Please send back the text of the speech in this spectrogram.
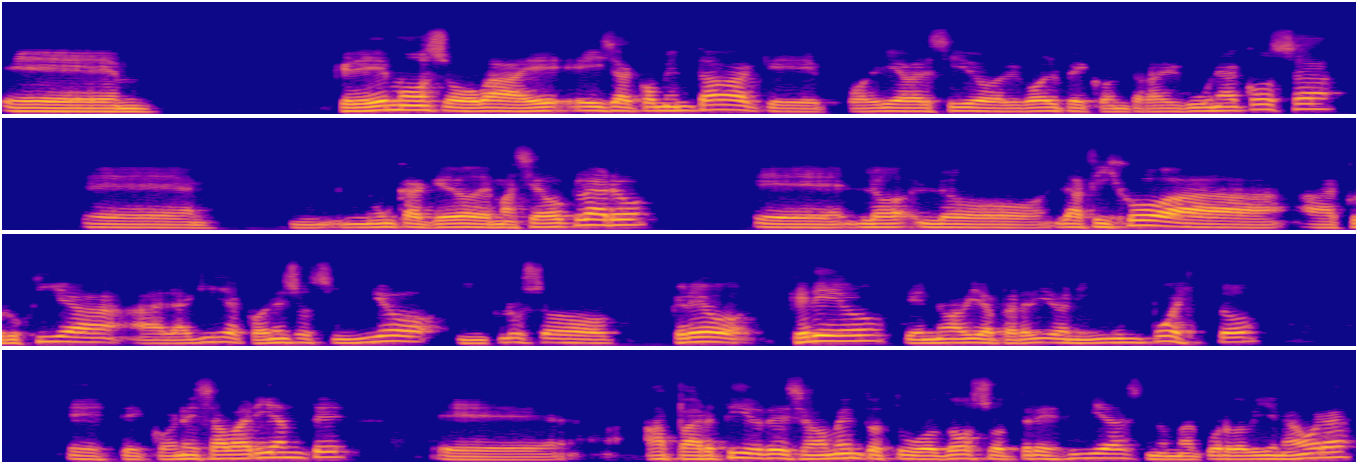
Eh, creemos, o va, e- ella comentaba que podría haber sido el golpe contra alguna cosa, eh, nunca quedó demasiado claro. Lo- la fijó a, a Crujía, a la quilla, con eso siguió, incluso creo, creo que no había perdido ningún puesto este, con esa variante. Eh, a partir de ese momento estuvo dos o tres días, no me acuerdo bien ahora,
